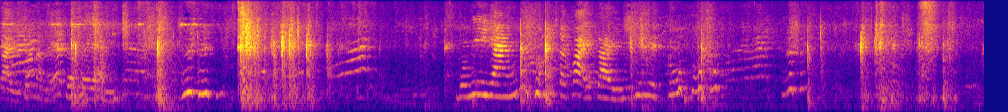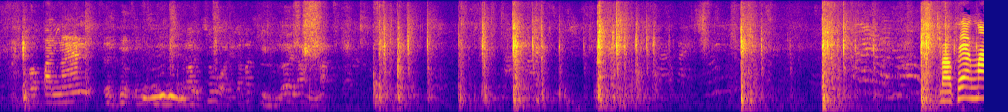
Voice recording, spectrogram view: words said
ไก่เท่านั้นแหละ บ่มีหยังมีแต่ป้าอีไก่ในชีวิตกูพอปันนั้นเบาแพงมา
